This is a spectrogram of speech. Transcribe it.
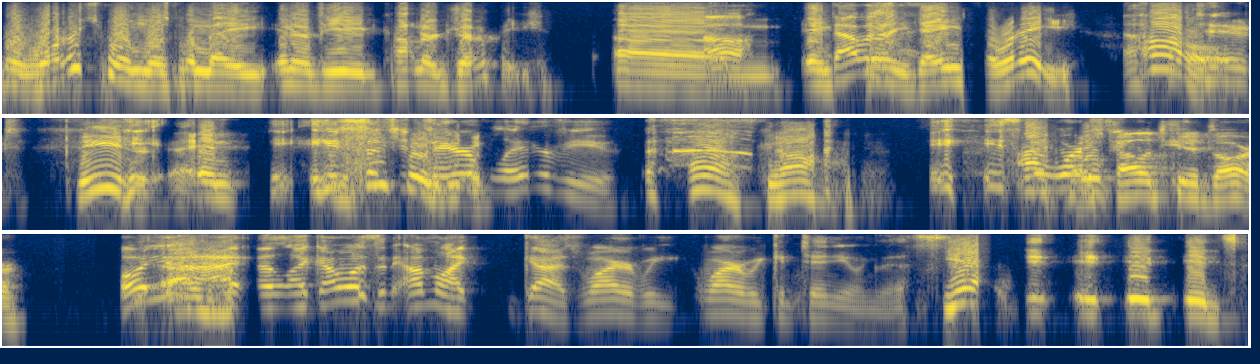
the worst one was when they interviewed Connor Hjerpe. Um, in, that was- during game three. Oh, dude, Dear. And he, he's he's such a doing good. terrible interview. oh god. He's I the hope Most worst. college kids are. Oh yeah, I, I- like I wasn't. I'm like, guys, why are we why are we continuing this? Yeah, it, it, it it's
